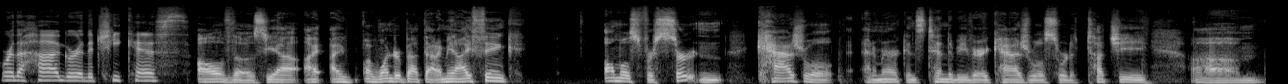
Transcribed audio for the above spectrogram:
Or the hug or the cheek kiss? All of those. Yeah. I, I, I wonder about that. I mean, I think almost for certain casual and Americans tend to be very casual, sort of touchy, um,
